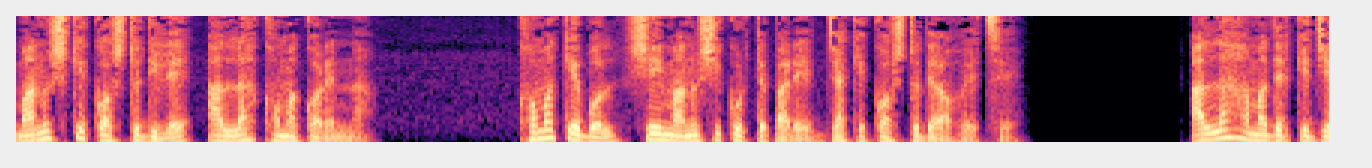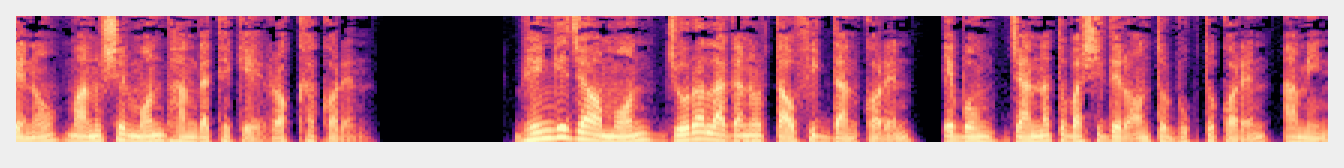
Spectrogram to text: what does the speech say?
মানুষকে কষ্ট দিলে আল্লাহ ক্ষমা করেন না। ক্ষমা কেবল সেই মানুষই করতে পারে যাকে কষ্ট দেওয়া হয়েছে। আল্লাহ আমাদেরকে যেন মানুষের মন ভাঙ্গা থেকে রক্ষা করেন। ভেঙ্গে যাওয়া মন জোড়া লাগানোর তাওফিক দান করেন এবং জান্নাতবাসীদের অন্তর্ভুক্ত করেন। আমিন।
